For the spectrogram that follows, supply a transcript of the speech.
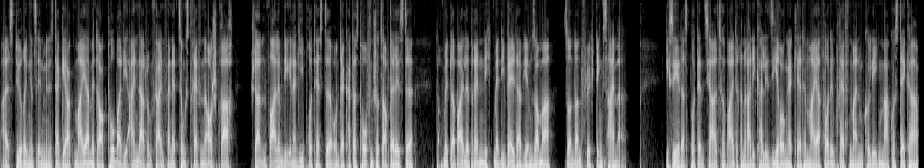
Als Thüringens Innenminister Georg Mayer Mitte Oktober die Einladung für ein Vernetzungstreffen aussprach, standen vor allem die Energieproteste und der Katastrophenschutz auf der Liste. Doch mittlerweile brennen nicht mehr die Wälder wie im Sommer, sondern Flüchtlingsheime. Ich sehe das Potenzial zur weiteren Radikalisierung, erklärte Mayer vor dem Treffen meinem Kollegen Markus Decker.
